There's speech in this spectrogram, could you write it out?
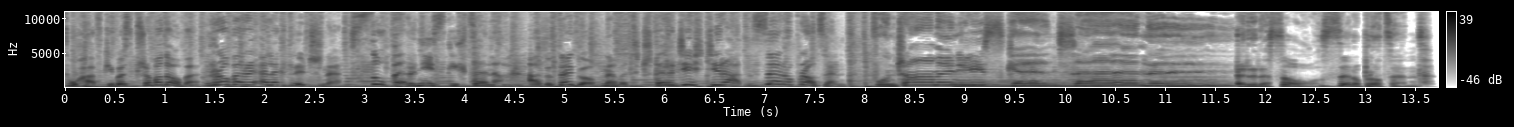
słuchawki bezprzewodowe, rowery elektryczne w super niskich cenach. A do tego nawet 40 lat 0%. Włączamy niskie ceny. RRSO 0%.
